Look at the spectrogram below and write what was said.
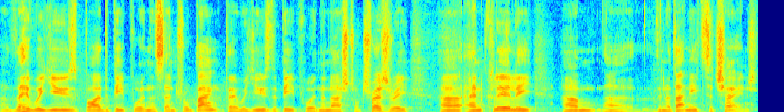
uh, they were used by the people in the central bank, they were used by the people in the national treasury, uh, and clearly um, uh, you know, that needs to change.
